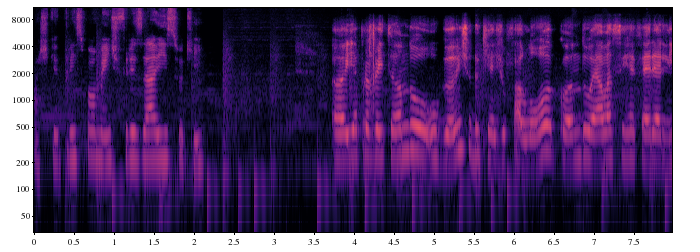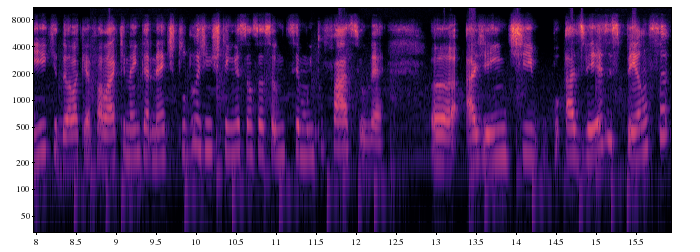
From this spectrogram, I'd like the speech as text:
Acho que é principalmente frisar isso aqui. Uh, e aproveitando o gancho do que a Ju falou, quando ela se refere a líquido, ela quer falar que na internet tudo a gente tem a sensação de ser muito fácil, né? Uh, a gente às vezes pensa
